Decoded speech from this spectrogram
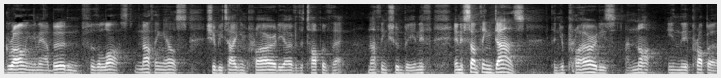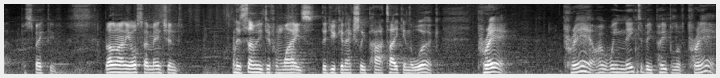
growing in our burden for the lost. Nothing else should be taking priority over the top of that. Nothing should be. And if, and if something does, then your priorities are not in their proper perspective. Brother Arnie also mentioned there's so many different ways that you can actually partake in the work. Prayer prayer. Oh, we need to be people of prayer.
